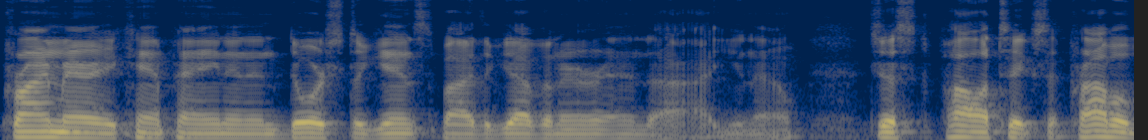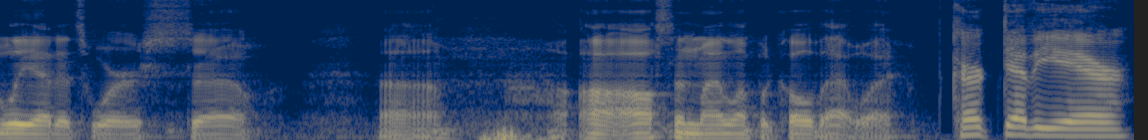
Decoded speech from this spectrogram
primary campaign and endorsed against by the governor, and uh, you know, just politics probably at its worst. So uh, I'll send my lump of coal that way. Kirk deViere,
